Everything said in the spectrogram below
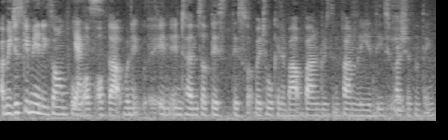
I mean, just give me an example yes. of, of that when it in, in terms of this this what we're talking about boundaries and family and these pressures and things.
